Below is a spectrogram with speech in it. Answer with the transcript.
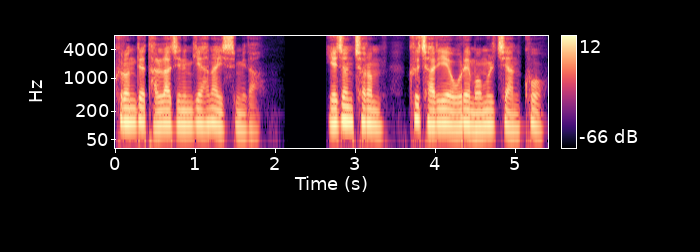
그런데 달라지는 게 하나 있습니다. 예전처럼 그 자리에 오래 머물지 않고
